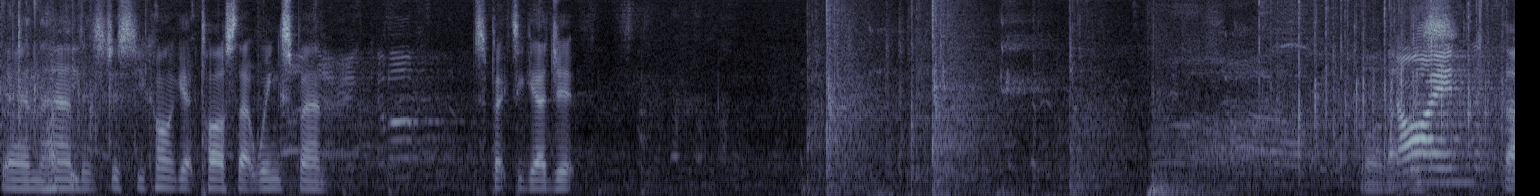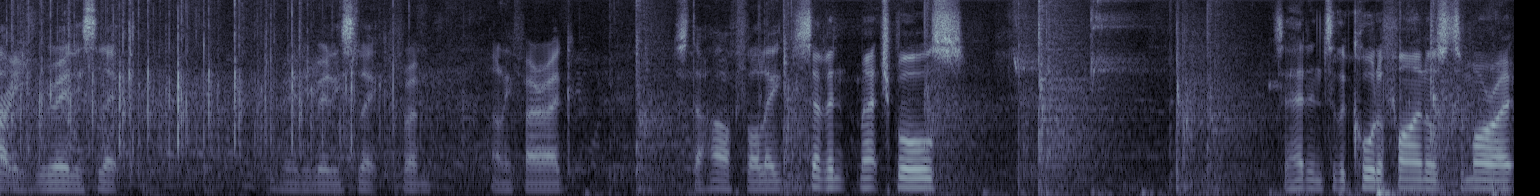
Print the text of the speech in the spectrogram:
three. Again, the hand. It's just you can't get past that wingspan. Spectre gadget. Well, that Nine, was that three. was really slick. Really, really slick from Ali Farag. Just a half volley. Seven match balls to head into the quarterfinals tomorrow.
